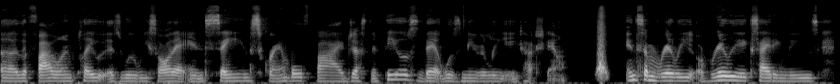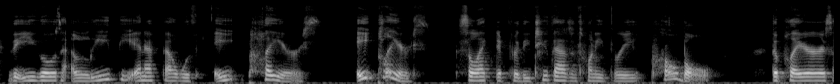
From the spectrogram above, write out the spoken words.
Uh, the following play is where we saw that insane scramble by Justin Fields that was nearly a touchdown. In some really, really exciting news, the Eagles lead the NFL with eight players, eight players selected for the 2023 Pro Bowl. The players,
